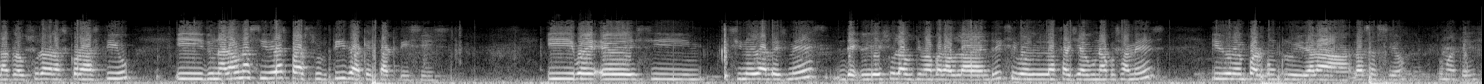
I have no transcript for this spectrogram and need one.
la clausura de l'escola d'estiu i donarà unes idees per sortir d'aquesta crisi. I bé, eh, si, si no hi ha res més, deixo l'última paraula a Enric, si vol afegir alguna cosa més, i donem per concluïda la, la sessió. Tu mateix.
